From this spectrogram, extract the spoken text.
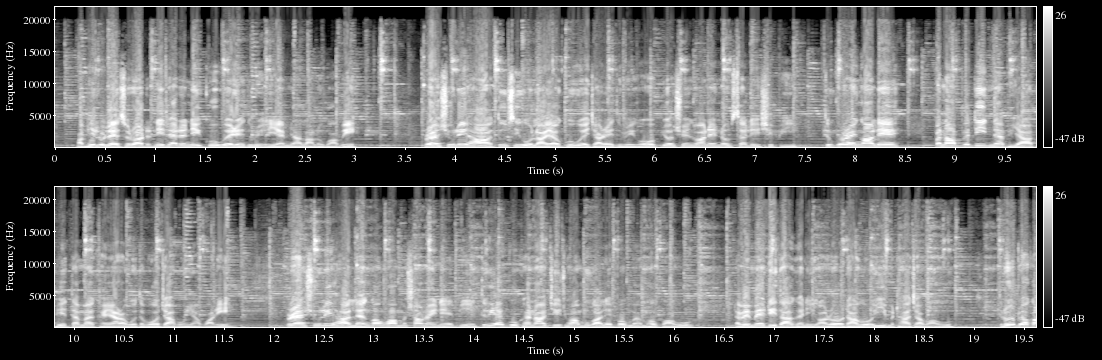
။ဘာဖြစ်လို့လဲဆိုတော့ဒီနေ့ထက်ဒီနေ့ကိုးကွယ်တဲ့သူတွေအများများလာလို့ပါပဲ။ဘရန်ရှူလီဟာသူ့စီကိုလာရောက်ကိုးကွယ်ကြတဲ့သူတွေကိုပျော်ရွှင်စွာနဲ့နှုတ်ဆက်လေးရှိပြီးသူကိုယ်တိုင်ကလည်းပနာပတိနဲ့ဖရားဖြစ်သတ်မှတ်ခံရတာကိုသဘောကျပုံရပါတယ်။ ဘရန်ရှူလီဟာလမ်းကောင်းကောင်းမရှောက်နိုင်တဲ့အပြင်သူ့ရဲ့ကိုယ်ခန္ဓာကြီးထွားမှုကလည်းပုံမှန်မဟုတ်ပါဘူး။ဒါပေမဲ့ဒေသခံတွေကတော့ဒါကိုအရေးမထားကြပါဘူး။သူတို့အတွက်က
